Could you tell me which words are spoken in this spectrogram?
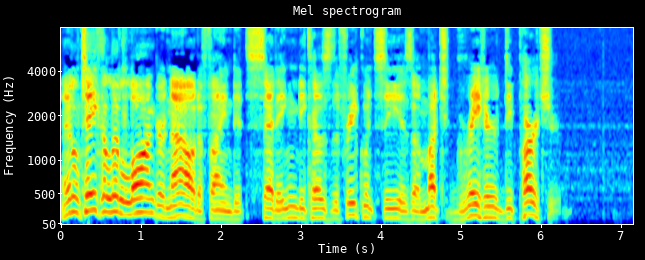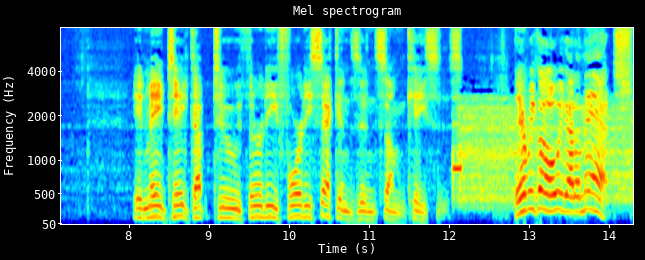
It'll take a little longer now to find its setting because the frequency is a much greater departure. It may take up to 30, 40 seconds in some cases. There we go, we got a match.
